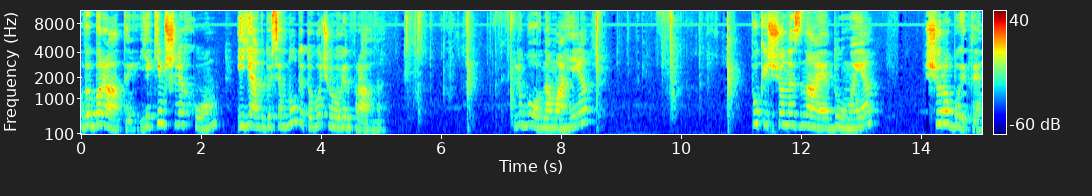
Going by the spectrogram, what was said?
вибирати, яким шляхом і як досягнути того, чого він прагне. Любовна магія. Поки що не знає, думає, що робити.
